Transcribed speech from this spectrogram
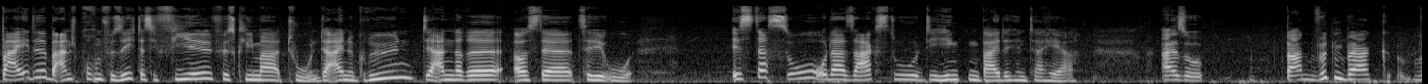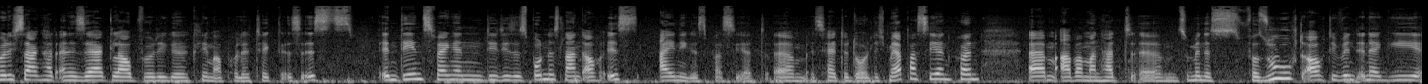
Beide beanspruchen für sich, dass sie viel fürs Klima tun. Der eine grün, der andere aus der CDU. Ist das so oder sagst du, die hinken beide hinterher? Also Baden-Württemberg, würde ich sagen, hat eine sehr glaubwürdige Klimapolitik. Es ist in den Zwängen, die dieses Bundesland auch ist, einiges passiert. Ähm, es hätte deutlich mehr passieren können. Ähm, aber man hat ähm, zumindest versucht, auch die Windenergie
